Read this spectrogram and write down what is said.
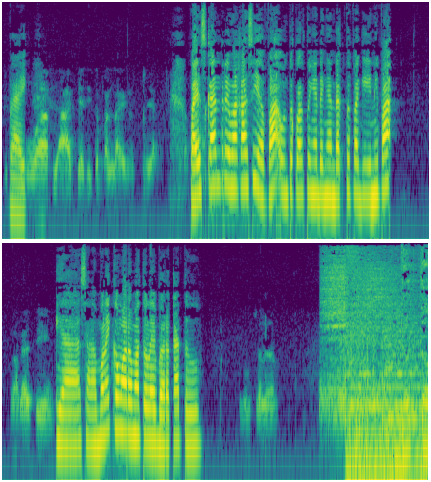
Di Baik. Papua, di Aceh, di tempat lain. Ya. Pak Iskan terima kasih ya Pak untuk waktunya dengan Dakta pagi ini Pak. Terima kasih. Ya, Assalamualaikum warahmatullahi wabarakatuh. Waalaikumsalam. Data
